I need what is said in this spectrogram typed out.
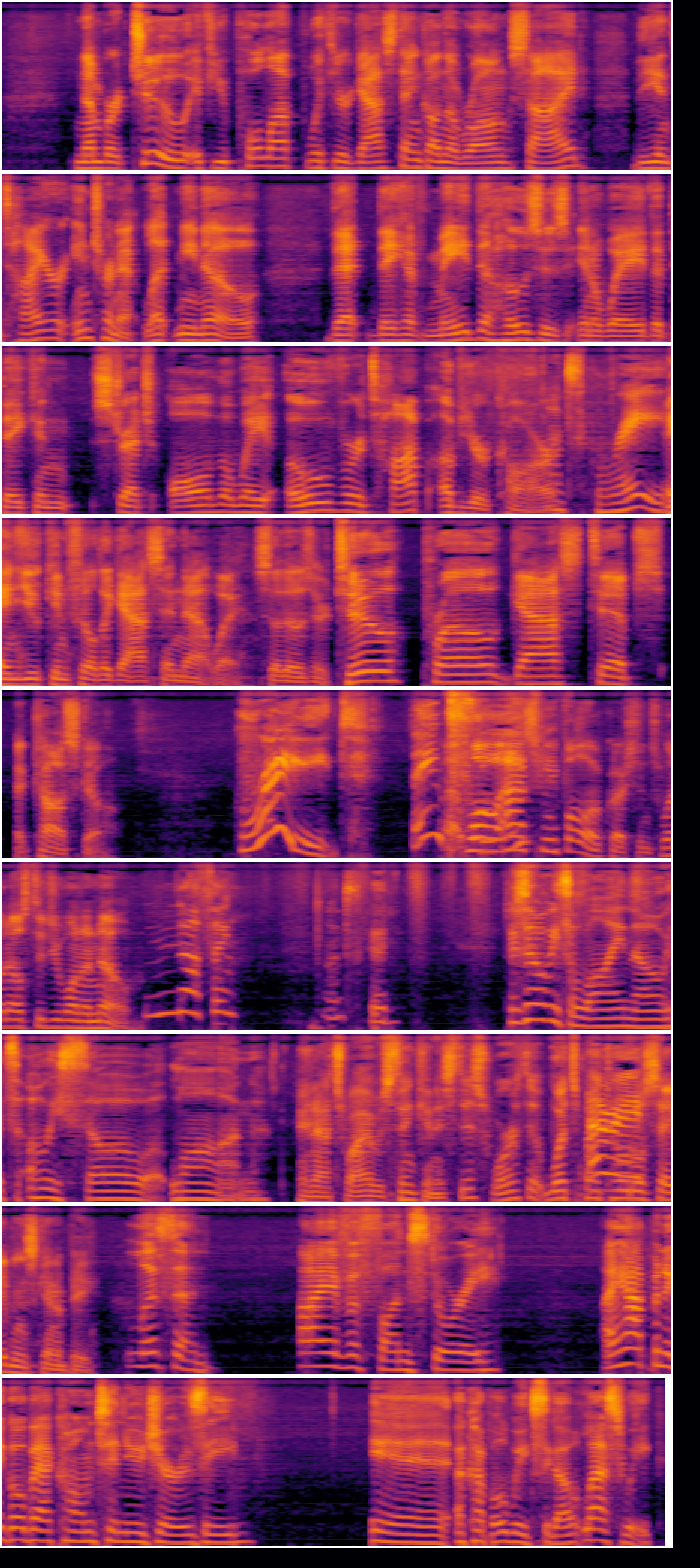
Number two, if you pull up with your gas tank on the wrong side, the entire internet let me know that they have made the hoses in a way that they can stretch all the way over top of your car. That's great. And you can fill the gas in that way. So those are two pro gas tips at Costco. Great. Thanks. Uh, well, Steve. ask me follow up questions. What else did you want to know? Nothing. That's good. There's always a line, though. It's always so long. And that's why I was thinking, is this worth it? What's my All total right. savings going to be? Listen, I have a fun story. I happened to go back home to New Jersey in, a couple of weeks ago, last week,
